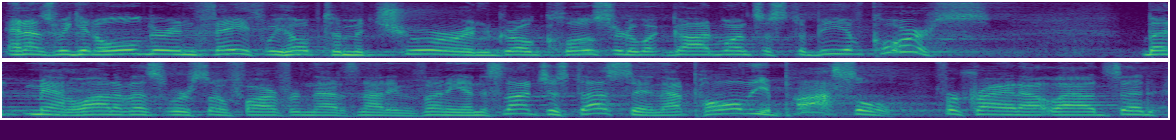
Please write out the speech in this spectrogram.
And as we get older in faith, we hope to mature and grow closer to what God wants us to be, of course. But man, a lot of us were so far from that, it's not even funny. And it's not just us saying that. Paul the Apostle, for crying out loud, said,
